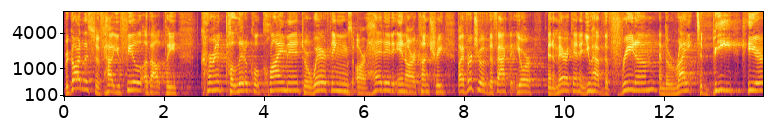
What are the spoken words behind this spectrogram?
Regardless of how you feel about the current political climate or where things are headed in our country, by virtue of the fact that you're an American and you have the freedom and the right to be here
